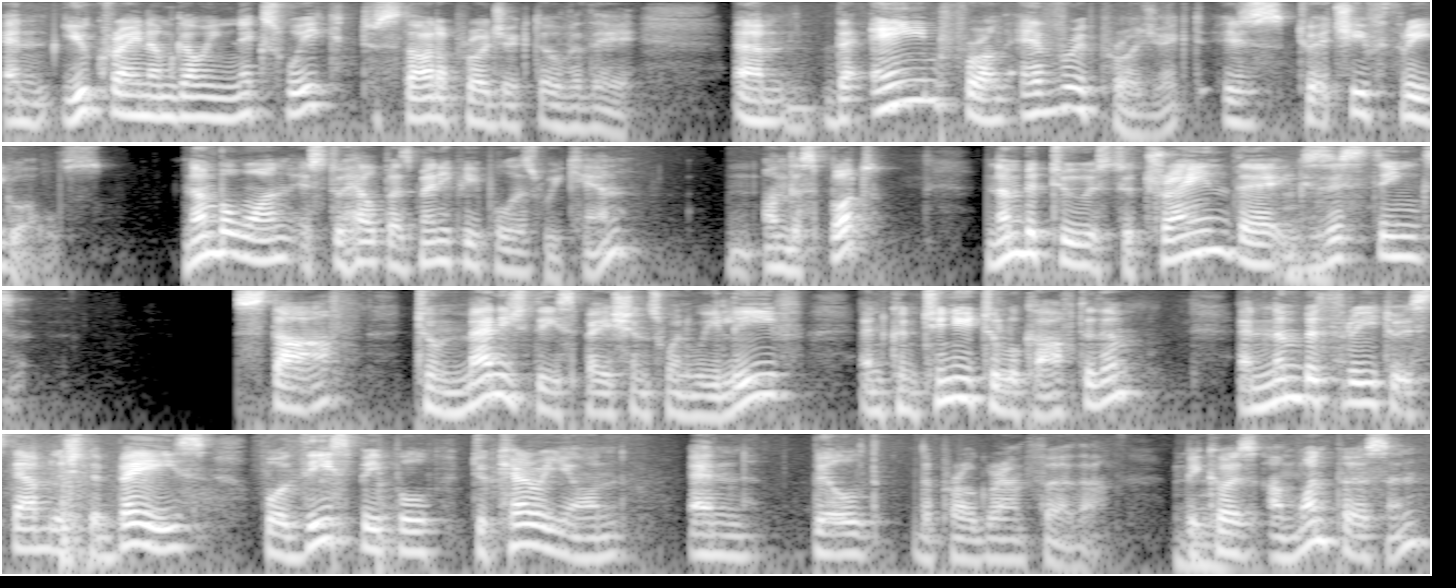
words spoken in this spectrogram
and Ukraine. I'm going next week to start a project over there. Um, the aim from every project is to achieve three goals. Number one is to help as many people as we can on the spot. Number two is to train the existing staff to manage these patients when we leave and continue to look after them. And number three, to establish the base for these people to carry on and build the program further. Because I'm one person,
